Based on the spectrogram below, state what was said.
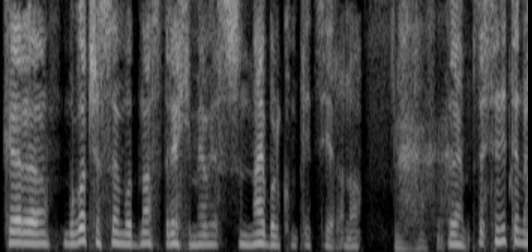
Ker uh, mogoče sem od nas treh imel jaz še najbolj komplicirano. Vem, zdaj se niti ne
